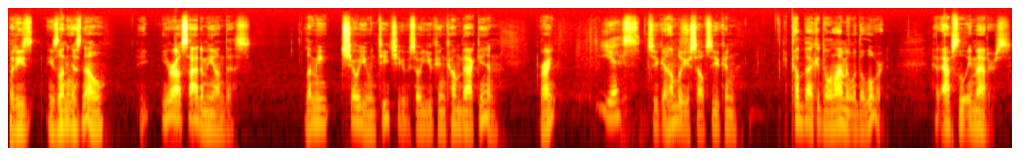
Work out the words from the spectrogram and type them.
but he's he's letting us know "Hey, you're outside of me on this. Let me show you and teach you so you can come back in, right? Yes. So you can humble yourself, so you can come back into alignment with the Lord. It absolutely matters,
